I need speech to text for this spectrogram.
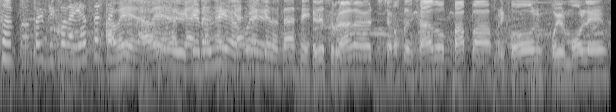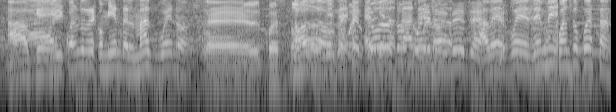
papa y frijola. Ya está el A ver, a ver, acá Que nos diga, acá está el pues. que los hace. Es de cebrada, chicharrón prensado, papa, frijol, pollo en mole. Ah, ok. ¿Y cuál nos recomienda? El más bueno. Eh, pues Todo, todos, dice. pues, Es que todos no son sabe, buenos. no. neta. A ver, pues, deme. ¿Cuánto cuestan?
